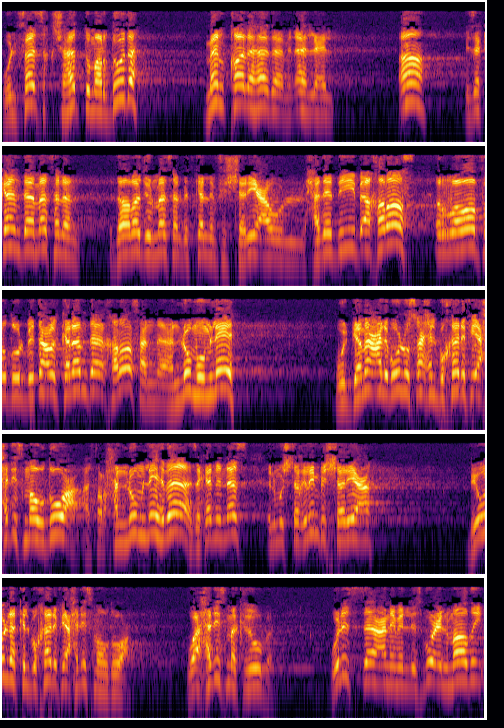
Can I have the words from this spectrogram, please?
والفاسق شهادته مردودة من قال هذا من أهل العلم؟ آه إذا كان ده مثلا ده رجل مثلا بيتكلم في الشريعة والحديث دي يبقى خلاص الروافض والبتاع والكلام ده خلاص هنلومهم ليه؟ والجماعة اللي بيقولوا صحيح البخاري في أحاديث موضوع طب هنلوم ليه بقى؟ إذا كان الناس المشتغلين بالشريعة. بيقول لك البخاري في أحاديث موضوع وأحاديث مكذوبة ولسه يعني من الأسبوع الماضي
